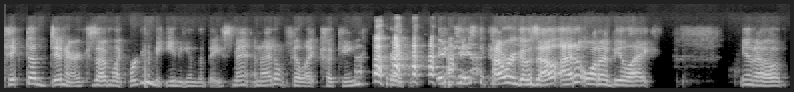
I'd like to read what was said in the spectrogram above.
picked up dinner because I'm like, we're going to be eating in the basement and I don't feel like cooking. Right. in case the power goes out, I don't want to be like, you know,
